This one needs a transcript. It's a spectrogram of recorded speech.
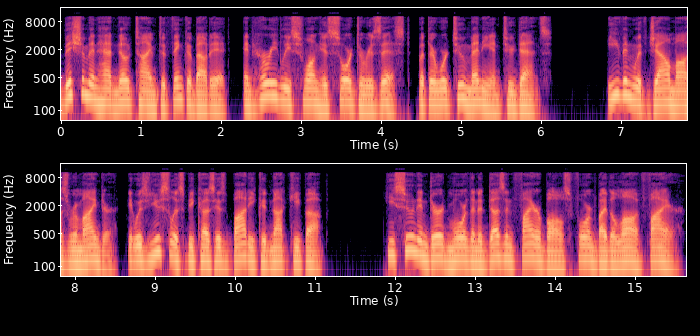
Bishaman had no time to think about it, and hurriedly swung his sword to resist, but there were too many and too dense. Even with Zhao Ma's reminder, it was useless because his body could not keep up. He soon endured more than a dozen fireballs formed by the law of fire.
